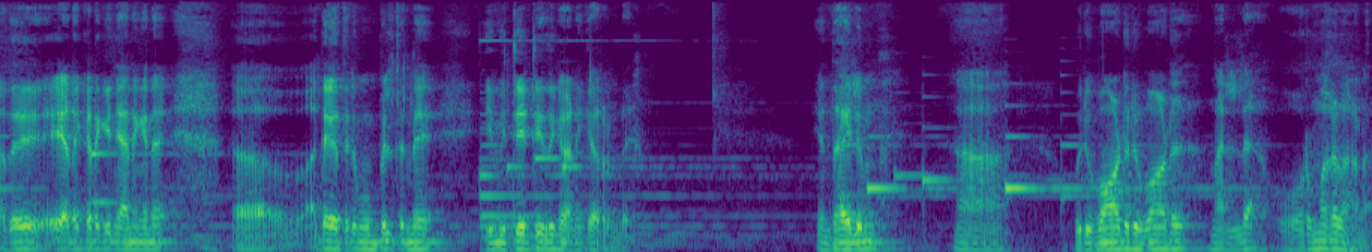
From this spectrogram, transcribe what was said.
അത് ഇടയ്ക്കിടയ്ക്ക് ഞാനിങ്ങനെ അദ്ദേഹത്തിന് മുമ്പിൽ തന്നെ ഇമിറ്റേറ്റ് ചെയ്ത് കാണിക്കാറുണ്ട്. എന്തായാലും ഒരുപാട് ഒരുപാട് നല്ല ഓർമ്മകളാണ്.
